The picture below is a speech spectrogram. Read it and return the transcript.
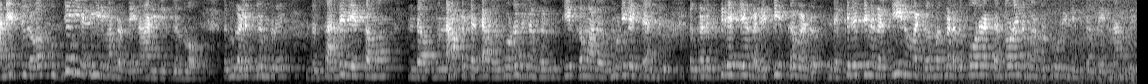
அனைத்துலக குற்றவியல் நீதிமன்றத்தை நாடி இருக்கின்றோம் எங்களுக்கு இன்று இந்த சர்வதேசமும் இந்த நாற்பத்தெட்டாவது தொடரில் எங்களுக்கு தீர்க்கமான ஒரு முடிவை தந்து எங்களது பிரச்சனைகளை தீர்க்க வேண்டும். இந்த பிரச்சனைகள் தீரும் மட்டும் எங்களது போராட்டம் தொடரும் என்று கூறி நிற்கின்றேன். நன்றி.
